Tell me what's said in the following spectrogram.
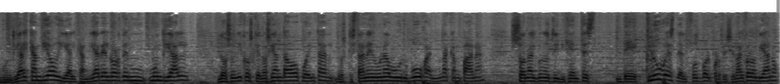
mundial cambió y al cambiar el orden mundial, los únicos que no se han dado cuenta, los que están en una burbuja, en una campana, son algunos dirigentes de clubes del fútbol profesional colombiano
